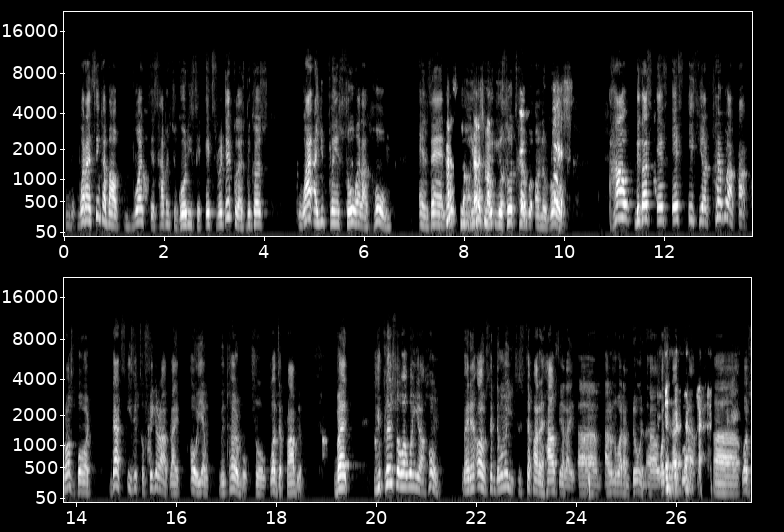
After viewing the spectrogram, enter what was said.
when I think about what is happening to Golden State, it's ridiculous because why are you playing so well at home and then That is- you, that is my- you, are so terrible on the road? yes, How? Because if if if you're terrible ac- across board, that's easy to figure out. Like, oh yeah, we're terrible. So what's the problem? But you play so well when you're home. But then a sudden, the moment you step out of the house, you're like, um, I don't know what I'm doing. Uh, what should I do now? Uh, what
